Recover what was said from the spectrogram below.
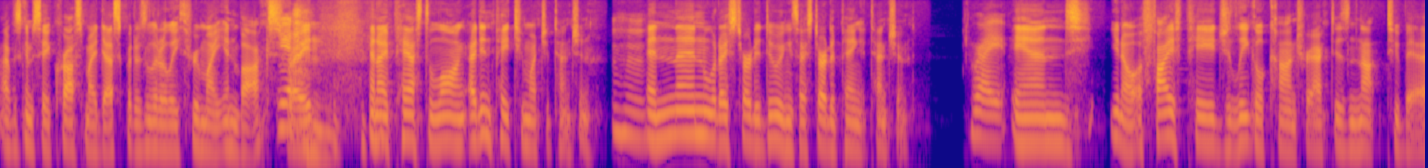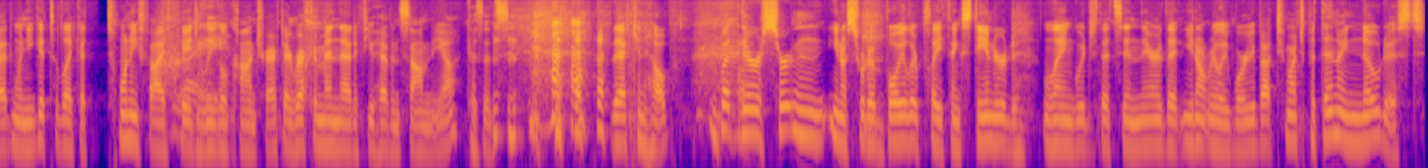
I was going to say across my desk, but it was literally through my inbox, Yeah. right? and I passed along, I didn't pay too much attention. Mm-hmm. And then what I started doing is I started paying attention. Right. And, you know, a five page legal contract is not too bad. When you get to like a 25 page Right. legal contract, I recommend that if you have insomnia, because it's that can help. But there are certain, you know, sort of boilerplate things, standard language that's in there that you don't really worry about too much. But then I noticed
